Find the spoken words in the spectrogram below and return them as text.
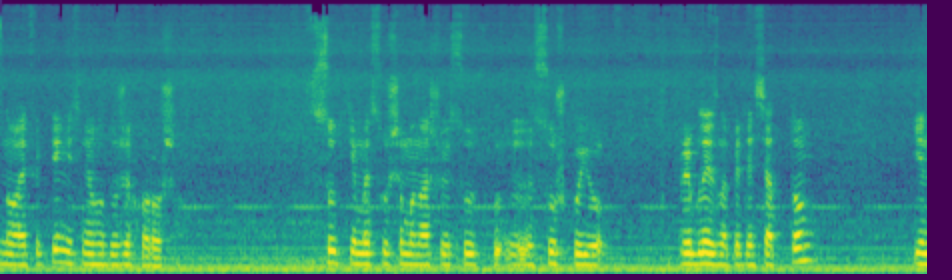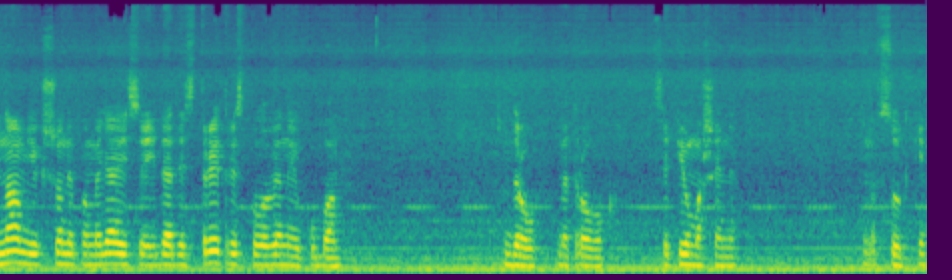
Ну, але ефективність в нього дуже хороша. Сутки ми сушимо нашою е, сушкою приблизно 50 тонн. І нам, якщо не помиляюся, йде десь 3-3,5 куба дров метровок. Це пів машини в сутки.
